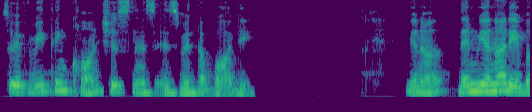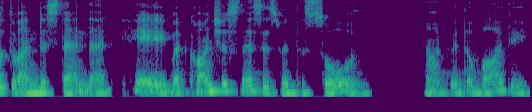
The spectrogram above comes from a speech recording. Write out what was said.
So if we think consciousness is with the body, you know, then we are not able to understand that, hey, but consciousness is with the soul, not with the body.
